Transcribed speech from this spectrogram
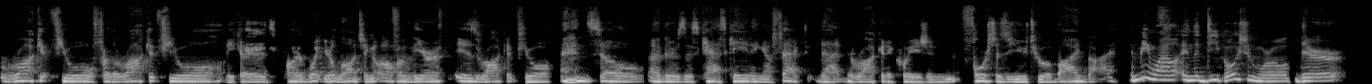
rocket fuel for the rocket fuel because part of what you're launching off of the Earth is rocket fuel. And so uh, there's this cascading effect that the rocket equation forces you to abide by. And meanwhile, in the deep ocean world, there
